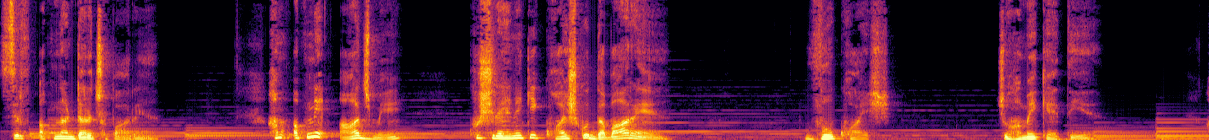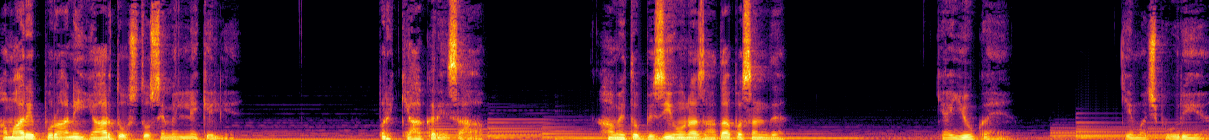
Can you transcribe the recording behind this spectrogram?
सिर्फ़ अपना डर छुपा रहे हैं। हम अपने आज में खुश रहने की ख्वाहिश को दबा रहे हैं। वो ख्वाहिश जो हमें कहती है। हमारे पुराने यार दोस्तों से मिलने के लिए। पर क्या करें साहब? हमें तो बिज़ी होना ज़्यादा पसंद है। क्या यूँ कहें कि मजबूरी है।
